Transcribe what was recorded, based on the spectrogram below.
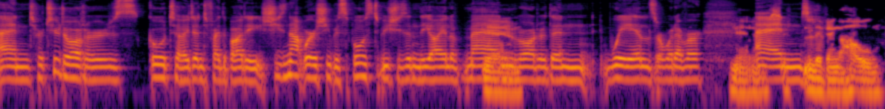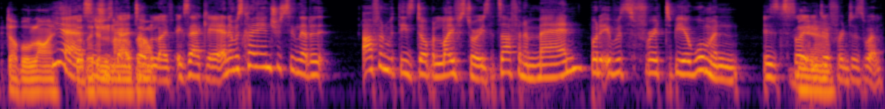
and her two daughters go to identify the body. She's not where she was supposed to be. She's in the Isle of Man yeah. rather than Wales or whatever. Yeah, and living a whole double life. Yeah, so she's got a about. double life exactly. And it was kind of interesting that it, often with these double life stories, it's often a man, but it was for it to be a woman is slightly yeah. different as well.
